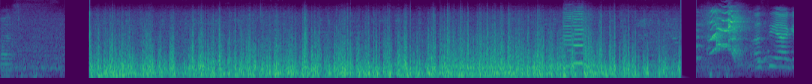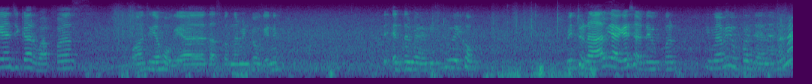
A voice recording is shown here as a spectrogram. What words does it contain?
ਬਸ। ਘਰ ਵਾਪਸ ਪਹੁੰਚ ਗਿਆ ਹੋ ਗਿਆ 10-15 ਮਿੰਟ ਹੋ ਗਏ ਨੇ ਤੇ ਇੱਧਰ ਮੇਰਾ ਮਿੱਠੂ ਦੇਖੋ ਮਿੱਠੂ ਨਾਲ ਹੀ ਆ ਗਿਆ ਸਾਡੇ ਉੱਪਰ ਕਿ ਮੈਂ ਵੀ ਉੱਪਰ ਜਾਣਾ ਹੈ ਨਾ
